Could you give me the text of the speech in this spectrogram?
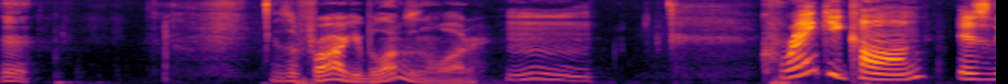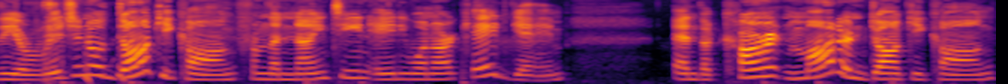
He's a frog. He belongs in the water. Mm. Cranky Kong is the original Donkey Kong from the 1981 arcade game, and the current modern Donkey Kong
